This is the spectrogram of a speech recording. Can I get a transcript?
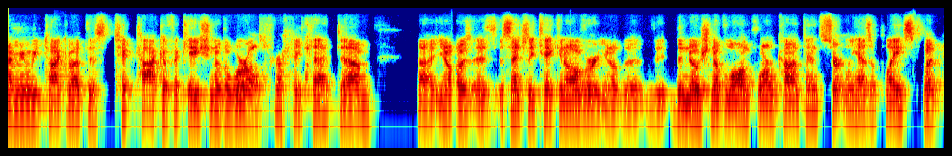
I mean, we talk about this TikTokification of the world, right? That um, uh, you know is, essentially taken over. You know, the, the the notion of long form content certainly has a place, but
